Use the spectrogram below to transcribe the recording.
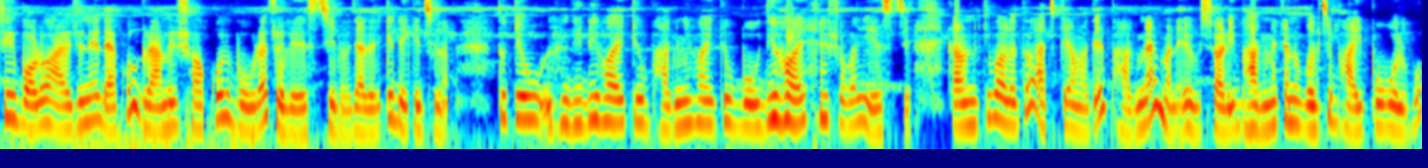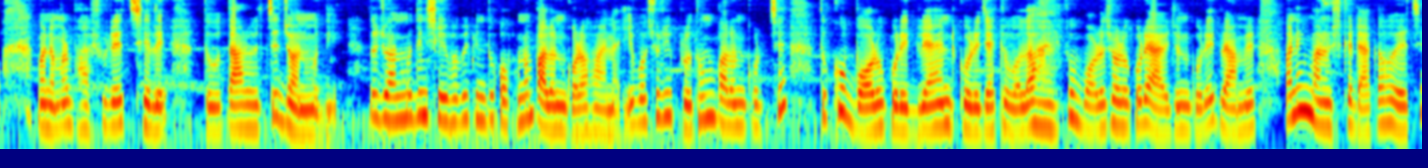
সেই বড় আয়োজনে দেখো গ্রামের সকল বউরা চলে এসেছিল, যাদেরকে ডেকেছিলাম। তো কেউ দিদি হয়, কেউ ভাগ্নি হয়, কেউ বৌদি হয়, সবাই এসছে। কারণ কি বলো তো আজকে আমাদের ভাগনার মানে সরি ভাগনা কেন বলছি? ভাইপো বলব। মানে আমার ভাসুরের ছেলে, তো তার হচ্ছে জন্মদিন। তো জন্মদিন সেইভাবে কিন্তু কখনো পালন করা হয় না। এবছরই প্রথম পালন করছে। তো খুব বড় করে গ্র্যান্ড করে, যাকে বলা হয়, খুব বড় সড়ো করে আয়োজন করে গ্রামের অনেক মানুষকে ডাকা হয়েছে।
